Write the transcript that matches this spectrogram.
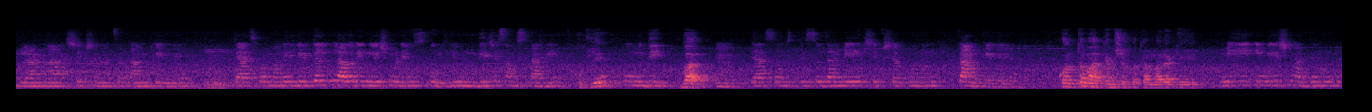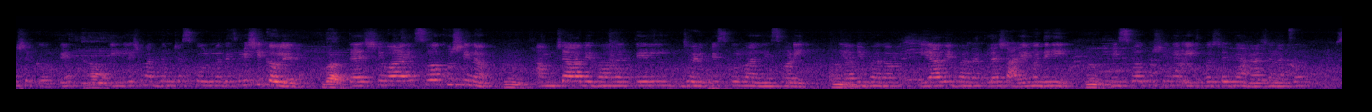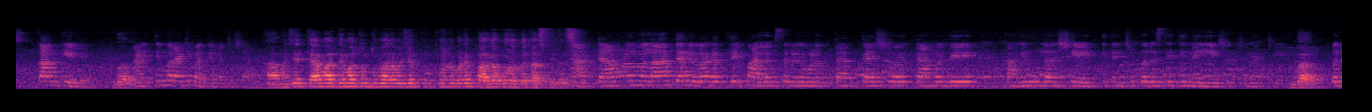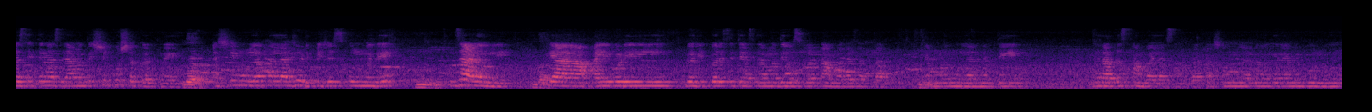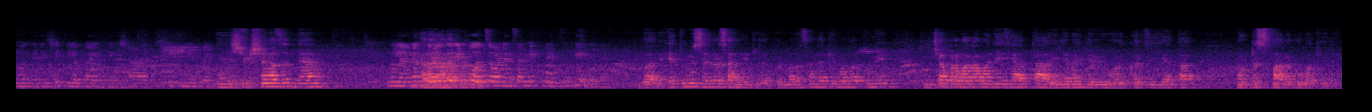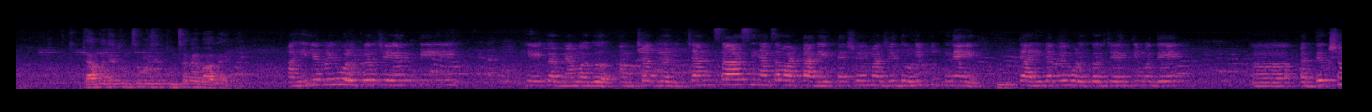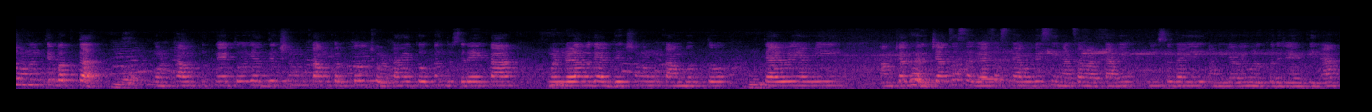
मुलांना शिक्षणाचं काम केले हम्म. त्याचप्रमाणे little flower English medium school ही उमदीची संस्था आहे कुठली उमदी बर. त्या संस्थेत सुद्धा मी एक शिक्षक म्हणून काम केलेलं आहे कोणतं माध्यम शिकवता मराठी मी इंग्लिश माध्यमाला शिकवते हा. इंग्लिश माध्यमच्या स्कूलमध्येच मी शिकवलेलं आहे त्याशिवाय स्वखुशीनं. आमच्या विभागातील झेडपी स्कूल वाल्ली स्वाडी हम्म. या विभागा या विभागातल्या शाळेमध्येही. मी स्वखुशीने एक वर्ष ज्ञानार्जनाचं काम बरं. आणि ती मराठी माध्यमाची शाळा. हा म्हणजे त्या माध्यमातून तुम्हाला म्हणजे पू- पूर्णपणे पालक ओळखत असतीलच. हा त्यामुळे मला त्या विभागातले पालक सगळे ओळखतात. त्याशिवाय त्यामध्ये काही मुलं अशी आहेत की त्यांची परिस्थिती नाहीये शिक्षणाची. बर. परिस्थिती नसल्यामुळे ते शिकू शकत नाही बरं. अशी मुलं मला झेडपीच्या स्कूलमध्ये हम्म. जाणवली. बरं. की आई वडील गरीब परिस्थिती असल्यामुळे दिवसभर कामाला जातात. त्यामुळे मुलांना ते घरातच थांबायला सांगतात. अशा मुलांना वगैरे आम्ही बोलवून वगैरे शिकलं पाहिजे. शाळेत शिकली म्हणजे पाहिजे शिक्षणाचं ज्ञान मुलांना पोहोचवण्याचा मी प्रयत्न केलेला आहे. बरं हे तुम्ही सगळं सांगितलं. पण मला सांगा की बाबा तुम्ही तुमच्या प्रभागामध्ये जे आता अहिल्याबाई देवी होळकरचे जे आता मोठं स्मारक उभं केलं त्यामध्ये तुमचं म्हणजे तुमचा काय भाग आहे का? अहिल्याबाई होळकर जयंती हे करण्यामागं आमच्या घरच्यांचा सिंहाचा वाटा आहे. त्याशिवाय माझे दोन्ही पुतणे आहेत. ते अहिल्याबाई होळकर जयंतीमध्ये अध्यक्ष म्हणून ते बघतात. मोठा पुतण्या तोही अध्यक्ष म्हणून काम करतो. छोटा आहे तो पण दुसऱ्या एका मंडळामध्ये अध्यक्ष म्हणून काम बघतो. त्यावेळी आम्ही आमच्या घरच्यांचा सगळ्याचाच त्यामध्ये सिंहाचा वाटा आहे मी सुद्धा ही अहिल्याबाई होळकर जयंतीला.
